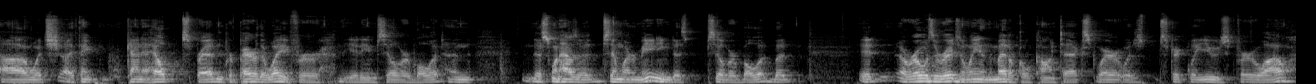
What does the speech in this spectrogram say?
uh, which I think kind of helped spread and prepare the way for the idiom silver bullet. And this one has a similar meaning to silver bullet, but it arose originally in the medical context where it was strictly used for a while.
